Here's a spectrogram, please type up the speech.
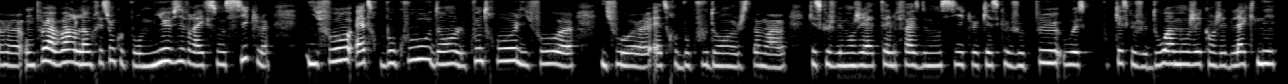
on peut avoir l'impression que pour mieux vivre avec son cycle, il faut être beaucoup dans le contrôle, il faut, euh, il faut euh, être beaucoup dans, je sais pas moi, qu'est-ce que je vais manger à telle phase de mon cycle, qu'est-ce que je peux ou qu'est-ce que je dois manger quand j'ai de l'acné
